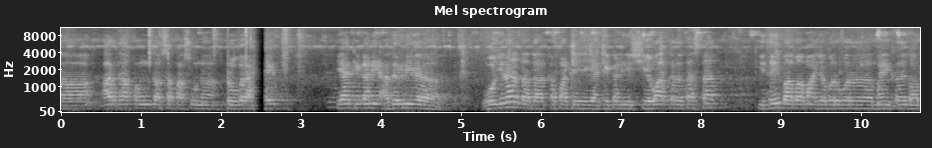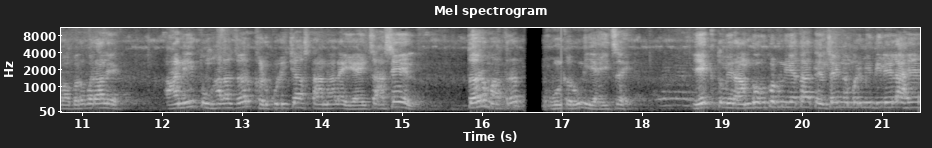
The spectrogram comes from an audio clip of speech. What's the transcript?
अर्धा पाऊण तासापासून बरोबर आहेत या ठिकाणी आदरणीय भोजराज दादा कपाटे या ठिकाणी सेवा करत असतात. इथेही बाबा माझ्याबरोबर मयंकर बाबा बरोबर आले. आणि तुम्हाला जर खडकुलीच्या स्थानाला यायचं असेल तर मात्र फोन करून यायचंय. एक तुम्ही रामभाऊकडून येता त्यांचाही नंबर मी दिलेला आहे.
